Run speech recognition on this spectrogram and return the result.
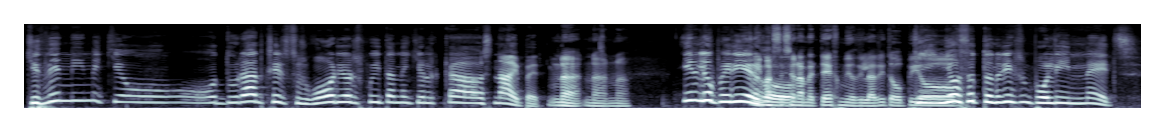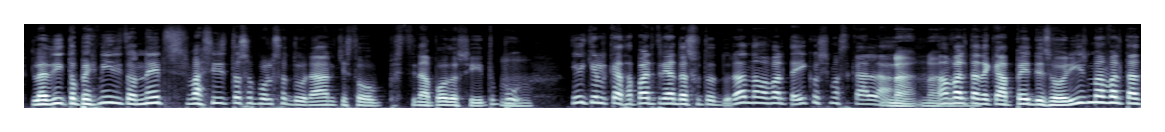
Και δεν είναι και ο, ο Durant, ξέρεις, στους Warriors που ήταν και ολικά ο sniper. Ναι, ναι, ναι. Είναι λίγο περίεργο. Είμαστε σε ένα μετέχμιο δηλαδή το Και οποίο. νιώθω ότι τον ρίχνουν πολύ οι Nets. Δηλαδή το παιχνίδι των Nets βασίζεται τόσο πολύ στον Durant και στο, στην απόδοσή του που Μμμ. Είναι και ολικά θα πάρει 30 σου τον Durant, άμα βάλει τα 20 είμαστε καλά. Ναι, ναι. αν ναι. βάλει τα 15 ζορίζουμε, αν βάλει τα 10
